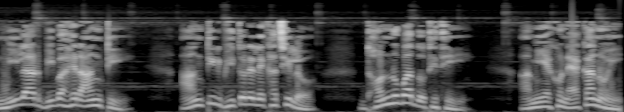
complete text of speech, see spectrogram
নীলার বিবাহের আংটি। আংটির ভিতরে লেখা ছিল, ধন্যবাদ অতিথি, আমি এখন একা নই।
